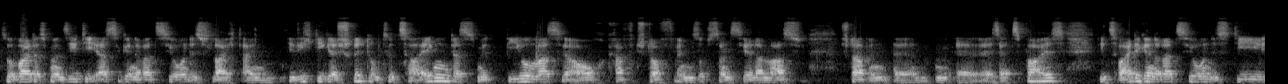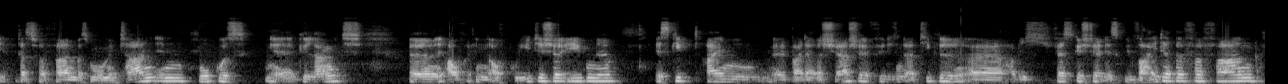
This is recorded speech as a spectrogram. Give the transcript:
so weit, dass man sieht, die erste Generation ist vielleicht ein wichtiger Schritt, um zu zeigen, dass mit Biomasse auch Kraftstoff in substanzieller Maßstab äh, äh, ersetzbar ist. Die zweite Generation ist die, das Verfahren, was momentan in Fokus äh, gelangt äh, auch in, auf politischer Ebene. Es gibt ein, äh, bei der Recherche für diesen Artikel äh, habe ich festgestellt, es gibt weitere Verfahren,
